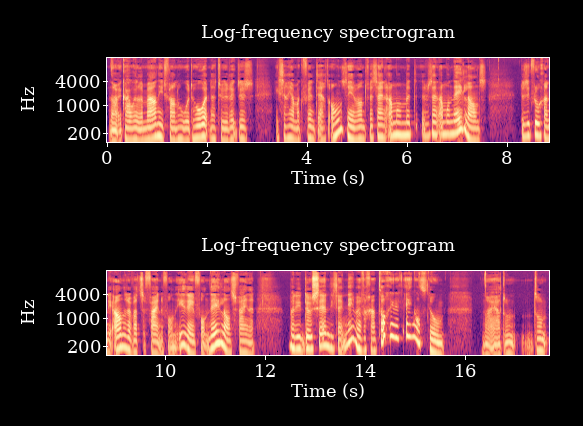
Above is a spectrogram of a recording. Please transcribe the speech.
Nou, ik hou helemaal niet van hoe het hoort natuurlijk. Dus ik zeg, ja, maar ik vind het echt onzin, want we zijn allemaal, met, we zijn allemaal Nederlands. Dus ik vroeg aan die anderen wat ze fijner vonden. Iedereen vond Nederlands fijner. Maar die docent die zei, nee, maar we gaan toch in het Engels doen. Nou ja, toen, toen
